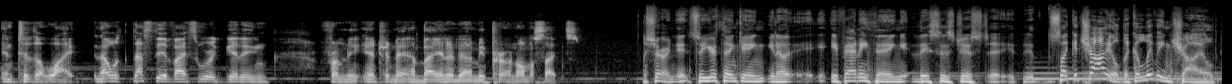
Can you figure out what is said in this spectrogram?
into the light. And that was that's the advice we were getting from the internet, and by internet I mean paranormal sites. Sure. And so you're thinking, you know, if anything, this is just uh, it's like a child, like a living child.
